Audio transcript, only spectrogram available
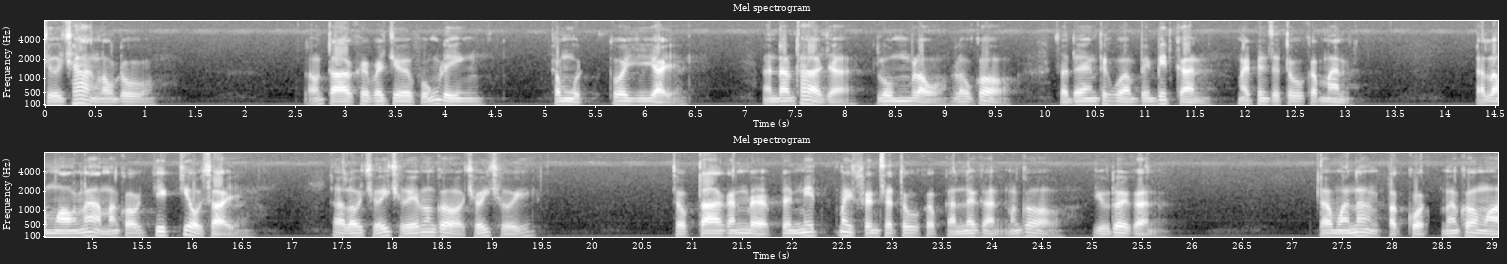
เจอช่างลองดูหลวงตาเคยไปเจอผงลิงขมุดตัวใหญ่อันดำท่าจะลุมเรา เราก็แสดงถึงความเป็นมิตรกัน ไม่เป็นศัตรูกับมัน แต่เรามองหน้ามันก็จิกเกี่ยวใส่ ถ้าเราเฉยเฉยมันก็เฉยเฉยจบตากันแบบเป็นมิตรไม่เป็นศัตรูกับกันแล้วกัน มันก็อยู่ด้วยกันเรามานั่งปรากฏมันก็มา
